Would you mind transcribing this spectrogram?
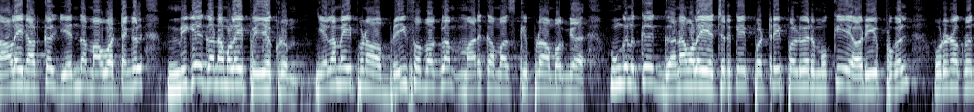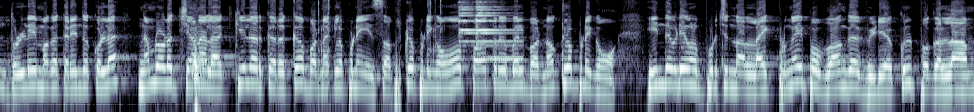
நாளை நாட்கள் எந்த மாவட்டங்கள் மிக கனமழை பெய்யக்கூடும். இளமை இப்போ நம்ம பிரீஃபாக பார்க்கலாம். மறக்காம ஸ்கிப் பாருங்க உங்களுக்கு கனமழை எச்சரிக்கை பற்றி பல்வேறு முக்கிய அறிவிப்புகள் உடனுக்குடன் துல்லியமாக தெரிந்து கொள்ள நம்மளோட சேனலை கீழே இருக்க இருக்க பட்டனை கிளிக் பண்ணி சப்ஸ்கிரைப் பண்ணிக்கோங்க. பக்கத்தில் பெல் பட்டனை கிளிக் பண்ணிக்கோங்க. இந்த வீடியோ உங்களுக்கு பிடிச்சிருந்தா லைக் பண்ணுங்க. இப்போ வாங்க வீடியோக்குள் போகலாம்.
